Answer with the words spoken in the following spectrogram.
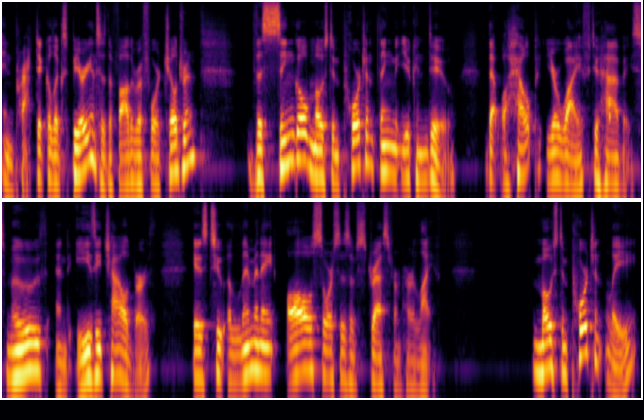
in practical experience as the father of four children, the single most important thing that you can do that will help your wife to have a smooth and easy childbirth is to eliminate all sources of stress from her life. Most importantly,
